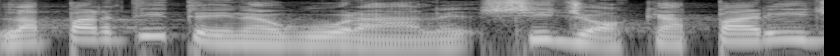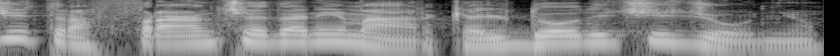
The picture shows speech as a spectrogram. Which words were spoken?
La partita inaugurale si gioca a Parigi tra Francia e Danimarca il 12 giugno.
